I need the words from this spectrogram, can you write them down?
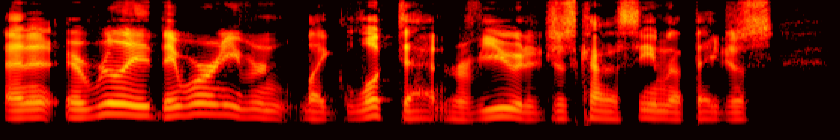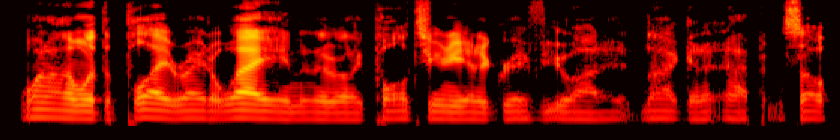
And it, it really, they weren't even like looked at and reviewed. It just kind of seemed that they just went on with the play right away, and they were like, Paul Tierney had a great view on it. Not going to happen. So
